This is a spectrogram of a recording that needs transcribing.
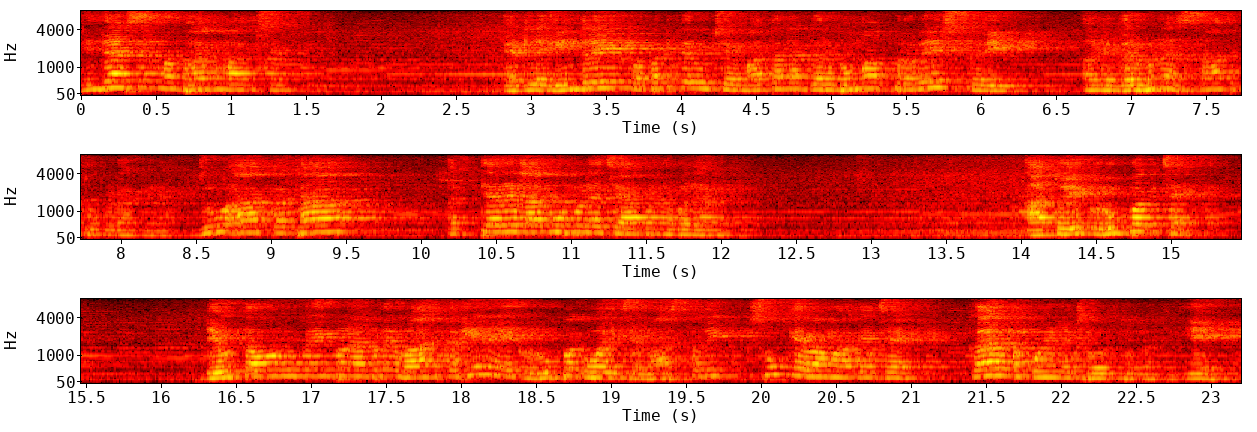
ઇન્દ્રાસનમાં ભાગ માંગશે. એટલે ઇન્દ્રએ કપટ કર્યું છે, માતાના ગર્ભમાં પ્રવેશ કરી અને ગર્ભના સાત ટુકડા કર્યા. જો આ કથા અત્યારે લાગુ પડે છે આપણને બધાને આ તો એક રૂપક છે. દેવતાઓનું કંઈ પણ આપણે વાત કરીએ ને, એક રૂપક હોય છે. વાસ્તવિક શું કહેવા માંગે છે? કર્મ કોઈને છોડતું નથી. એ.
